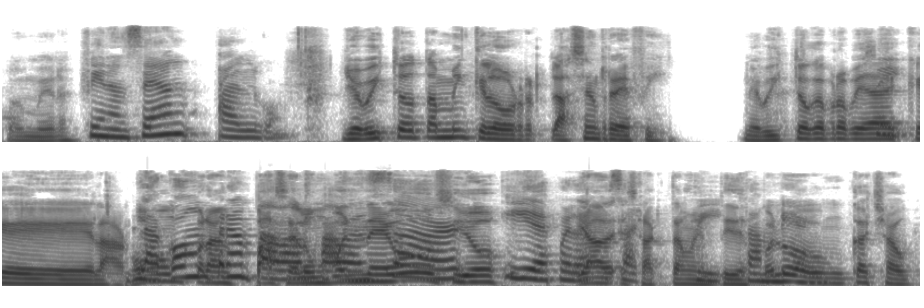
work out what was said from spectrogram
Pues mira. Financian algo. Yo he visto también que lo, lo hacen refi. He visto que propiedades Sí. que la compran, La compran para hacer un buen negocio. y después la- Ya, exactamente. sí, y después lo, un cachao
